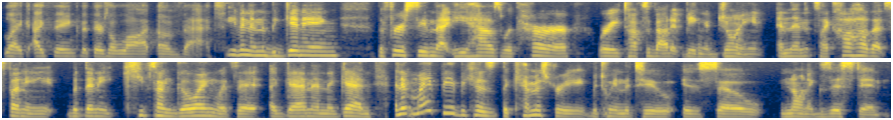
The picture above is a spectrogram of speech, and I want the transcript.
Like I think that there's a lot of that. even in the beginning, the first scene that he has with her, where he talks about it being a joint, and then it's like, haha, that's funny. But then he keeps on going with it again and again. And it might be because the chemistry between the two is so non existent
